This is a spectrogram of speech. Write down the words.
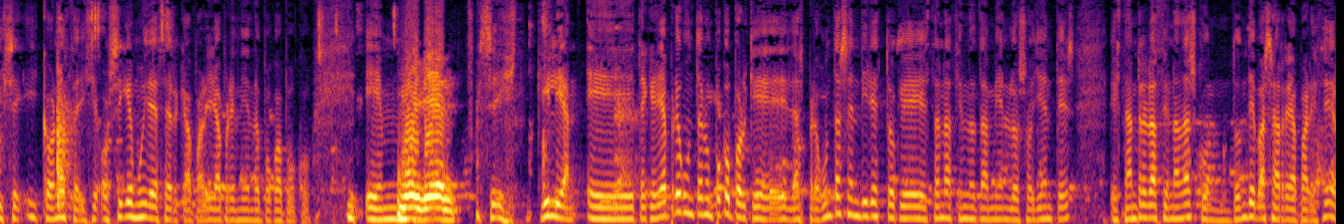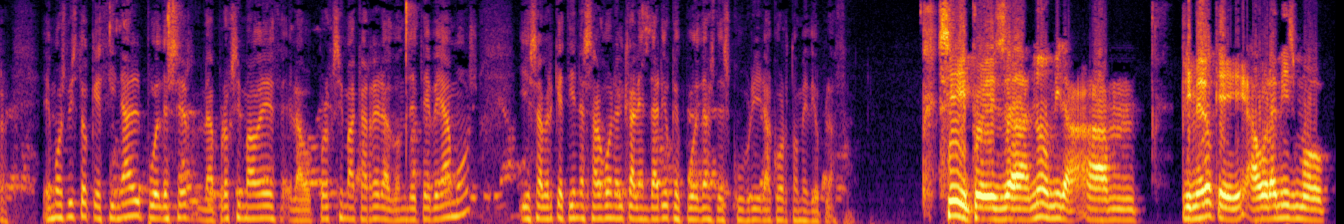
y, se- y conoce, y se- os sigue muy de cerca para ir aprendiendo poco a poco. Em, Muy bien. Sí, Kilian, eh, te quería preguntar un poco porque las preguntas en directo que están haciendo también los oyentes están relacionadas con dónde vas a reaparecer. Hemos visto que Cinal puede ser la próxima vez, la próxima carrera donde te veamos y es saber que tienes algo en el calendario que puedas descubrir a corto medio plazo. Sí, pues ah, no, mira, am, primero que ahora mismo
